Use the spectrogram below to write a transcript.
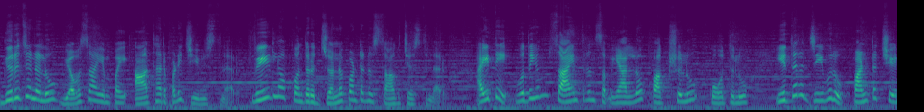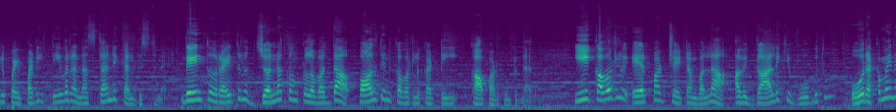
గిరిజనులు వ్యవసాయంపై ఆధారపడి జీవిస్తున్నారు. వీరిలో కొందరు జొన్న పంటను సాగు చేస్తున్నారు. అయితే ఉదయం సాయంత్రం సమయాల్లో పక్షులు కోతులు ఇతర జీవులు పంట చేనుపై పడి తీవ్ర నష్టాన్ని కలిగిస్తున్నాయి. దీంతో రైతులు జొన్న కంకుల వద్ద పాలిథిన్ కవర్లు కట్టి కాపాడుకుంటున్నారు. ఈ కవర్లు ఏర్పాటు చేయటం వల్ల అవి గాలికి ఊగుతూ ఓ రకమైన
